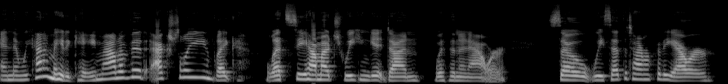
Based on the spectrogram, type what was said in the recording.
and then we kind of made a game out of it actually. Like, let's see how much we can get done within an hour. So we set the timer for the hour.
